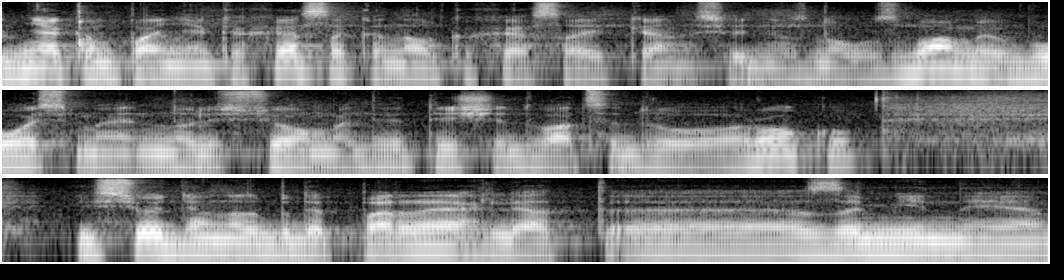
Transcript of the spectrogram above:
дня, компанія Кахеса, канал Кахеса ICANN сьогодні знову з вами, 8.07.2022 року. І сьогодні у нас буде перегляд е, заміни,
